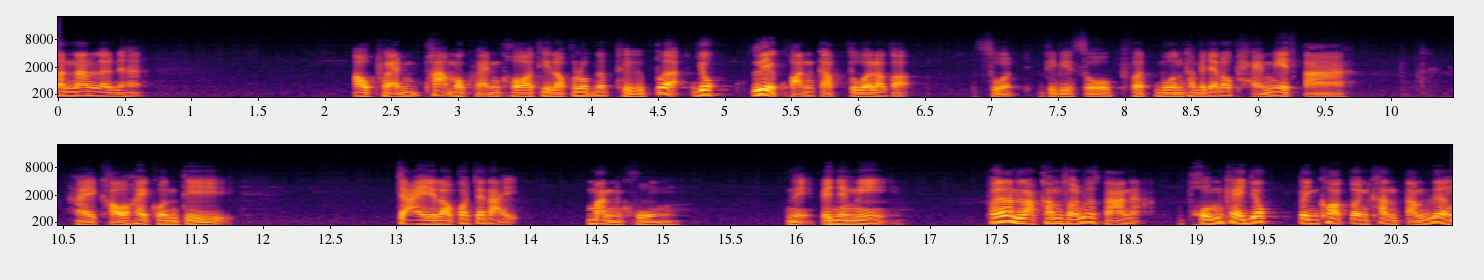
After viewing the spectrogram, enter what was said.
วันนั้นเลยนะฮะเอาแขวนพระมาแขวนคอที่เราเคารพนับถือ เพื่อยกเรียกขวัญกลับตัวแล้วก็สวดอิติปิโสสวดมนต์ทำไปแล้วแผ่เมตตาให้เขาให้คนที่ ใจเราก็จะได้มั่นคงนี่เป็นอย่างนี้ เพราะฉะนั้นหลักคำสอนพุทธศาสนาผมแค่ยกเป็นข้อต้นขั้นต่ำเรื่อง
